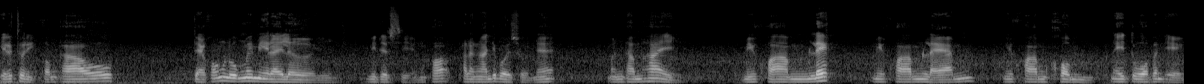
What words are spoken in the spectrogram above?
อิเล็กทรอนิกส์ของเขา แต่ของลุงไม่มีอะไรเลย มีแต่เสียง เพราะพลังงานที่บริสุทธิ์นี่ยมันทำให้มีความเล็ก มีความแหลม มีความคมในตัวมันเอง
